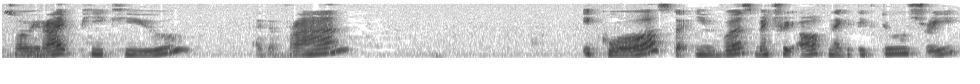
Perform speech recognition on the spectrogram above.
So we write PQ at the front equals the inverse matrix of negative 2, 3,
